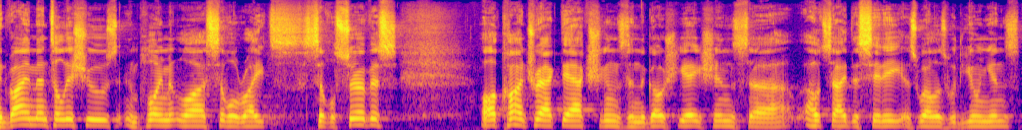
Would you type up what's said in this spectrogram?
environmental issues, employment law, civil rights, civil service, all contract actions and negotiations uh, outside the city, as well as with unions,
